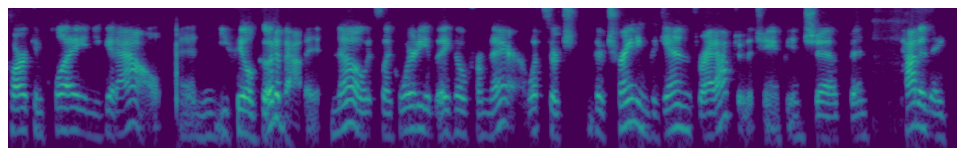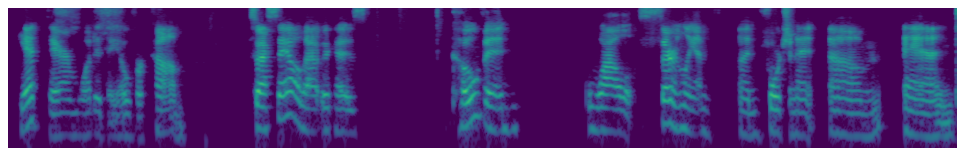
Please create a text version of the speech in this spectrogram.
park and play and you get out and you feel good about it. No it's like where do they go from there? What's their their training begins right after the championship and how do they get there and what did they overcome? So i say all that because covid while certainly un- unfortunate um, and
